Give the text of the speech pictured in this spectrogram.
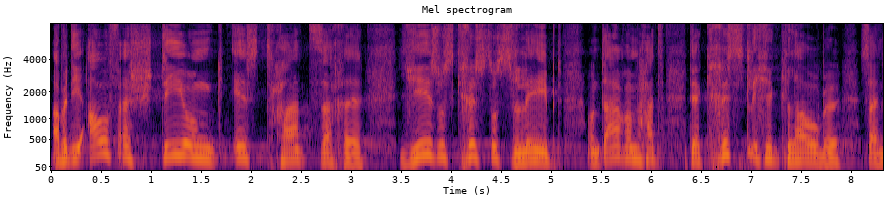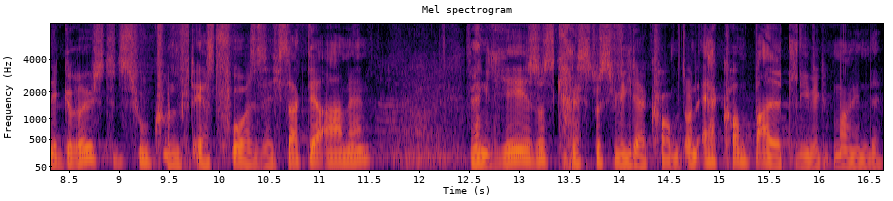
Aber die Auferstehung ist Tatsache. Jesus Christus lebt und darum hat der christliche Glaube seine größte Zukunft erst vor sich. Sagt ihr Amen? Wenn Jesus Christus wiederkommt und er kommt bald, liebe Gemeinde.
